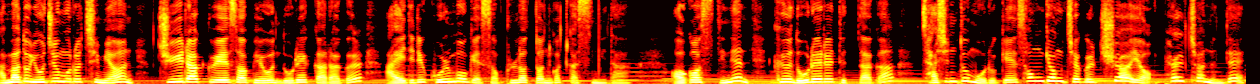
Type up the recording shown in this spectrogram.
아마도 요즘으로 치면 주일학교에서 배운 노래가락을 아이들이 골목에서 불렀던 것 같습니다. 어거스틴은 그 노래를 듣다가 자신도 모르게 성경책을 취하여 펼쳤는데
